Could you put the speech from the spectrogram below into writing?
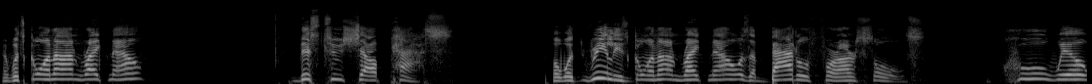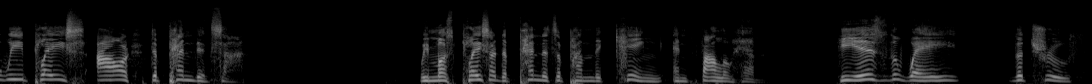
that what's going on right now, this too shall pass. But what really is going on right now is a battle for our souls. Who will we place our dependence on? we must place our dependence upon the King and follow him. He is the way, the truth,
